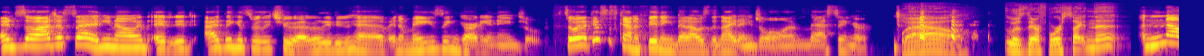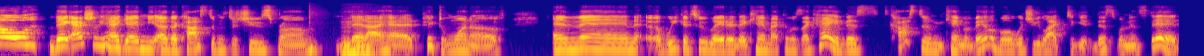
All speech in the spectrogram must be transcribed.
And so I just said, you know, it, it, it, I think it's really true. I really do have an amazing guardian angel. So I guess it's kind of fitting that I was the night angel on Masked Singer. Wow. was there foresight in that? No, they actually had gave me other costumes to choose from mm-hmm. that I had picked one of. And then a week or two later, they came back and was like, hey, this costume came available. Would you like to get this one instead?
